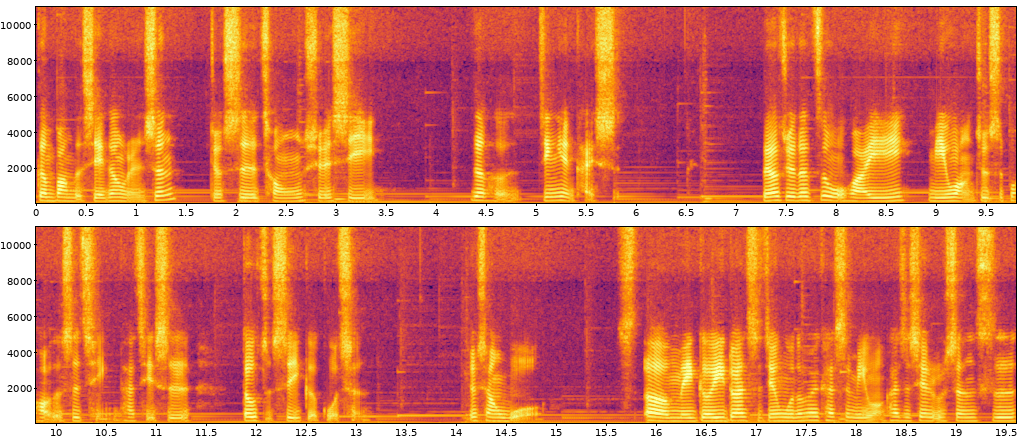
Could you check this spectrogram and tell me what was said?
更棒的斜杠人生，就是从学习。任何经验开始，不要觉得自我怀疑、迷惘就是不好的事情，它其实都只是一个过程。就像我，呃，每隔一段时间，我都会开始迷惘，开始陷入深思，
